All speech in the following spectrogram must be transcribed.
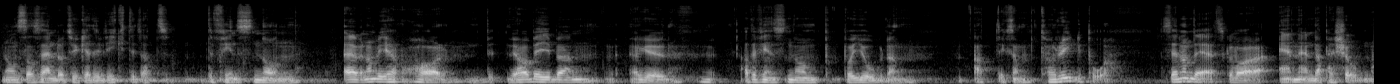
någonstans ändå tycker att det är viktigt att det finns någon, även om vi har, vi har Bibeln, ja Gud, att det finns någon på jorden att liksom ta rygg på. Sen om det ska vara en enda person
